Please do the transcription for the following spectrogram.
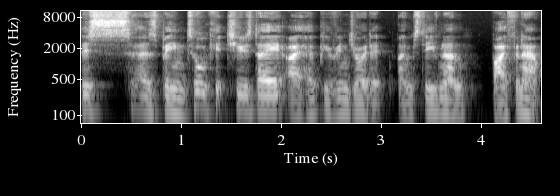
This has been Toolkit Tuesday. I hope you've enjoyed it. I'm Steve Nunn. Bye for now.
